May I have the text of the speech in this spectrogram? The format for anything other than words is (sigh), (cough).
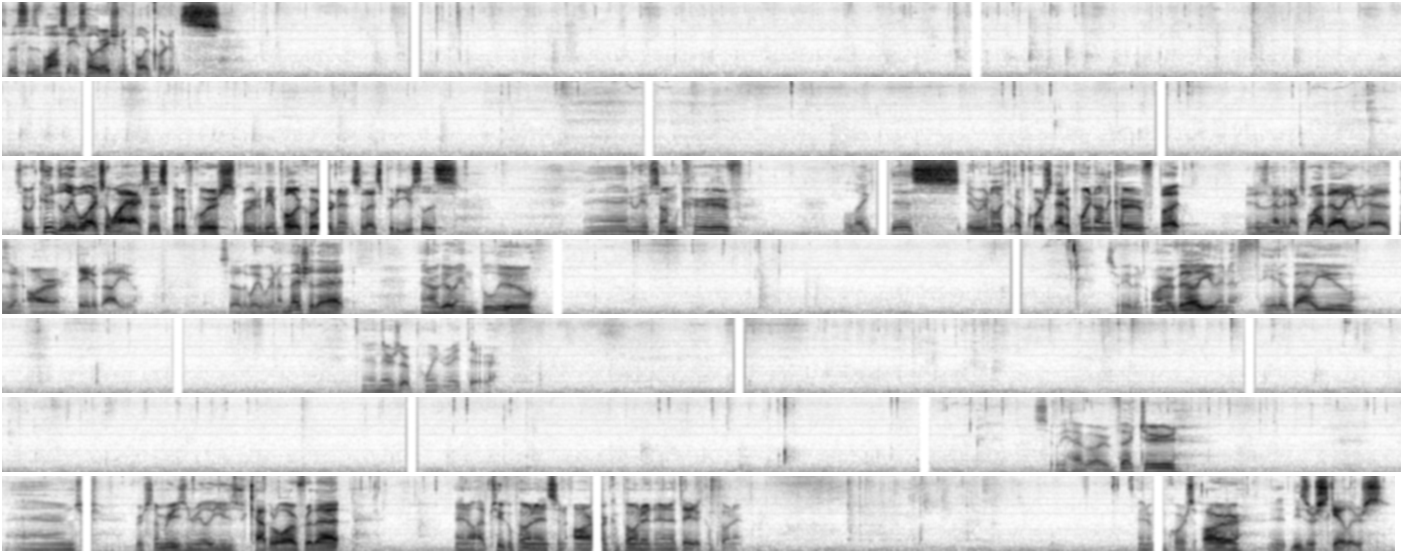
So this is velocity acceleration in polar coordinates. So we could label x and y axis, but of course we're going to be in polar coordinates, so that's pretty useless. And we have some curve like this. And we're going to look, of course, at a point on the curve, but it doesn't have an xy value, it has an r theta value. So the way we're going to measure that, and I'll go in blue, So we have an r value and a theta value. And there's our point right there. So we have our vector, and for some reason we'll use capital R for that. And I'll have two components, an R component and a theta component. And of course R, uh, these are scalars.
